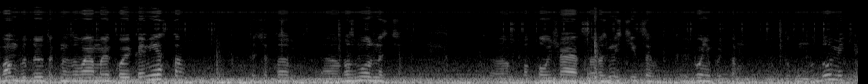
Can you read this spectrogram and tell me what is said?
вам выдают так называемое койко-место. То есть, это э, возможность, э, по- получается, разместиться в каком-нибудь там таком домике.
